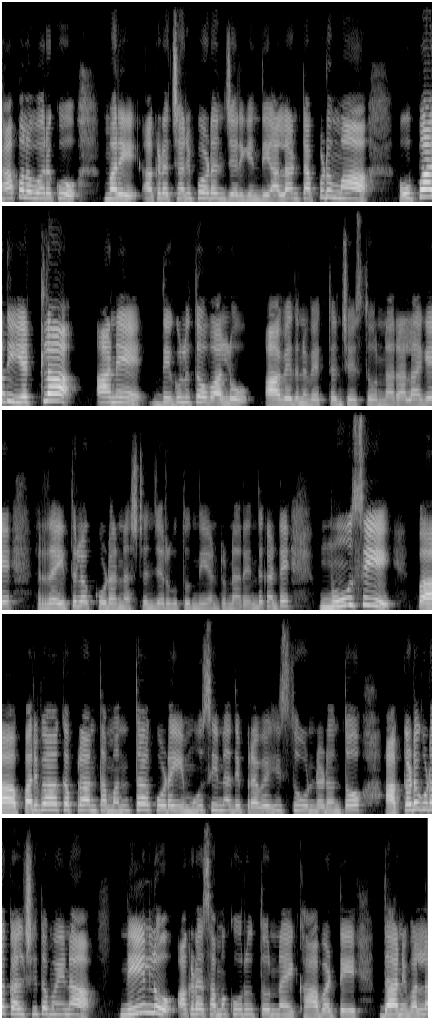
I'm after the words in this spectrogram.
చేపల వరకు మరి అక్కడ చనిపోవడం జరిగింది. అలాంటప్పుడు మా ఉపాధి ఎట్లా అనే దిగులుతో వాళ్ళు ఆవేదన వ్యక్తం చేస్తూ ఉన్నారు. అలాగే రైతులకు కూడా నష్టం జరుగుతుంది అంటున్నారు. ఎందుకంటే మూసి ప- పరివాహక ప్రాంతం అంతా కూడా ఈ మూసీ నది ప్రవహిస్తూ ఉండడంతో అక్కడ కూడా కలుషితమైన నీళ్ళు అక్కడ సమకూరుతున్నాయి కాబట్టి దానివల్ల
